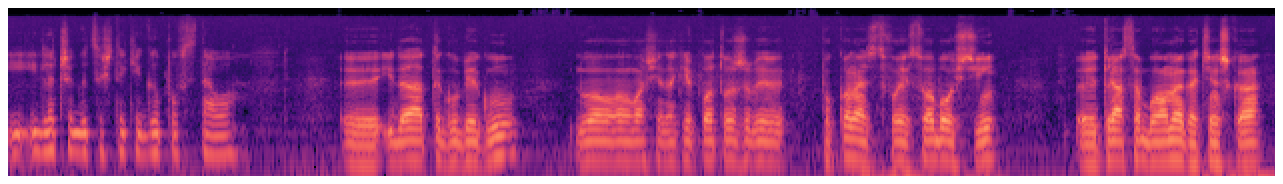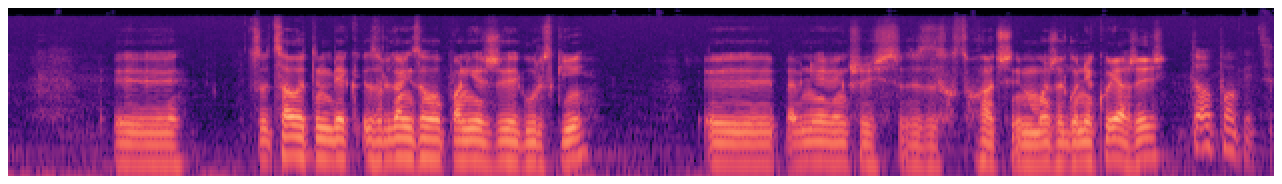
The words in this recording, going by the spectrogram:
i, i dlaczego coś takiego powstało. idea tego biegu była właśnie takie po to, żeby pokonać swoje słabości. Y, trasa była mega ciężka. Y, cały ten bieg zorganizował pan Jerzy Górski. Y, pewnie większość z, słuchaczy może go nie kojarzyć. To opowiedz.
